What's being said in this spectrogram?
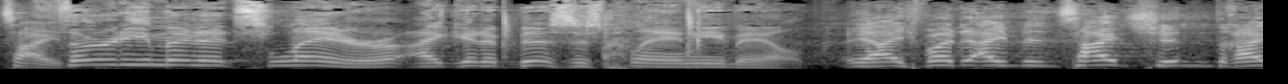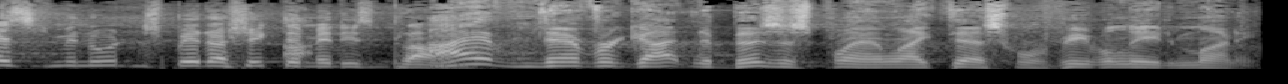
Zeit. 30 minutes later, I get a business plan emailed. Ja, ich wollte eigentlich Zeit schinden. 30 Minuten später schickt er mir diesen I have never gotten a business plan like this where people need money.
